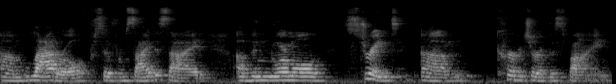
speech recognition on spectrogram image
um, lateral, so from side to side, of the normal straight um, curvature of the spine.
